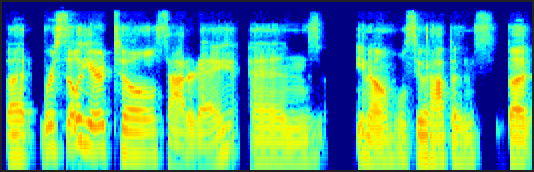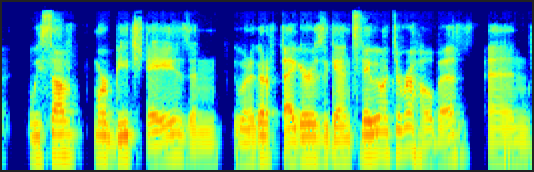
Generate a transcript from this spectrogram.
But we're still here till Saturday and you know, we'll see what happens. But we still have more beach days and we want to go to Fager's again. Today we went to Rehoboth and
